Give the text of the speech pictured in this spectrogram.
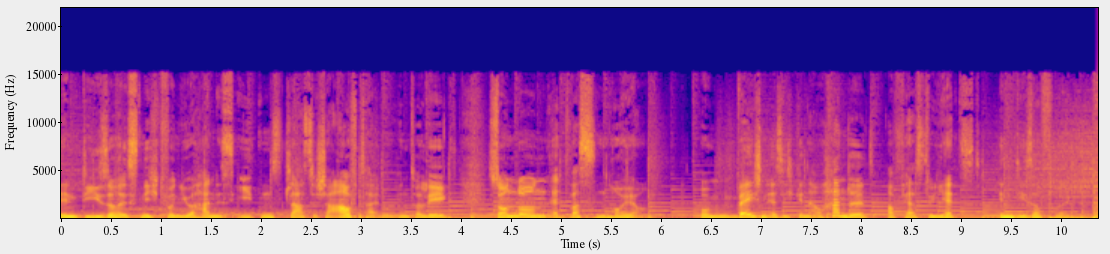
denn dieser ist nicht von Johannes Eatons klassischer Aufteilung hinterlegt, sondern etwas neuer. Um welchen es sich genau handelt, erfährst du jetzt in dieser Folge.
